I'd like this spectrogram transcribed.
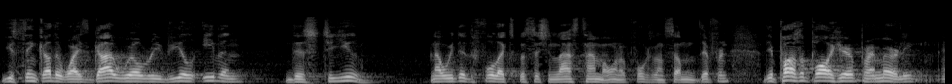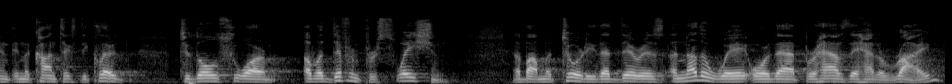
you think otherwise, God will reveal even this to you. Now we did the full exposition last time. I want to focus on something different. The apostle Paul here primarily, in, in the context, declared to those who are of a different persuasion about maturity that there is another way or that perhaps they had arrived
